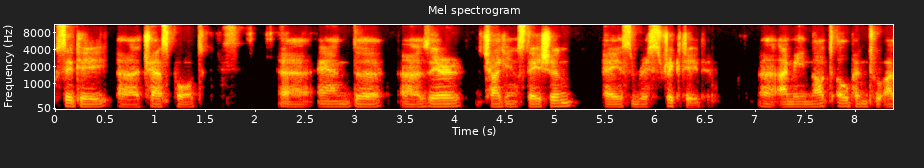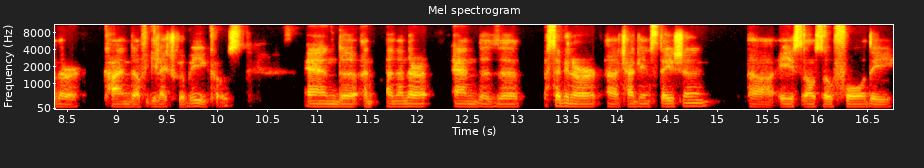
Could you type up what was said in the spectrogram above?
city uh, transport, uh, and uh, uh, their charging station is restricted uh, I mean, not open to other kind of electric vehicles. And uh, another, and the similar uh, charging station uh, is also for the,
